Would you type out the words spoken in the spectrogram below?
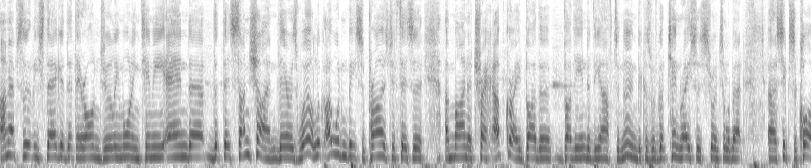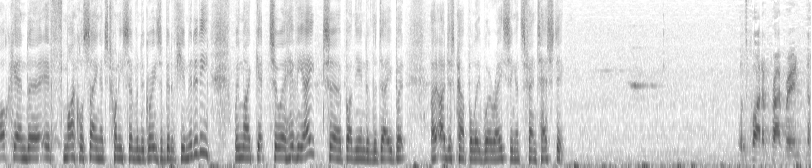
I'm absolutely staggered that they're on, Julie. Morning, Timmy, and uh, that there's sunshine there as well. Look, I wouldn't be surprised if there's a, a, minor track upgrade by the by the end of the afternoon because we've got 10 races through until about uh, six o'clock. And uh, if Michael's saying it's 27 degrees, a bit of humidity, we might get to a heavy eight uh, by the end of the day. But I, I just can't believe we're racing. It's fantastic. Well, it's quite appropriate. The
